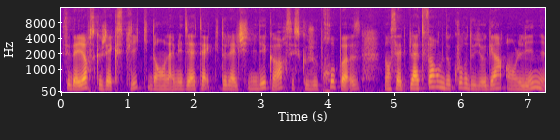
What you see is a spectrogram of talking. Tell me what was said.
C'est d'ailleurs ce que j'explique dans la médiathèque de l'alchimie des corps, c'est ce que je propose dans cette plateforme de cours de yoga en ligne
